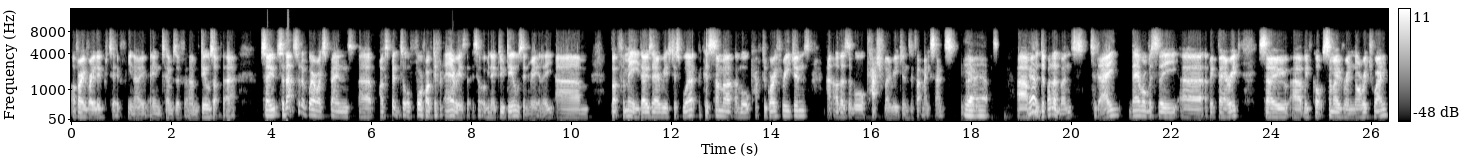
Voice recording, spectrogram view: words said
are very very lucrative you know in terms of um, deals up there so so that's sort of where I spend. Uh, I've spent sort of four or five different areas that sort of you know do deals in really. Um, but for me, those areas just work because some are, are more capital growth regions and others are more cash flow regions, if that makes sense. Yeah, um, yeah. Um, yeah. The developments today, they're obviously uh, a bit varied. So uh, we've got some over in Norwich Way,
